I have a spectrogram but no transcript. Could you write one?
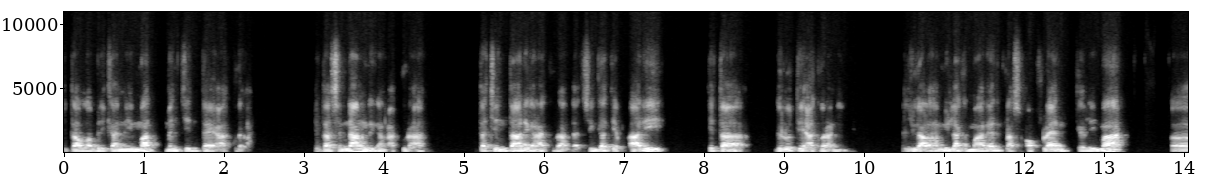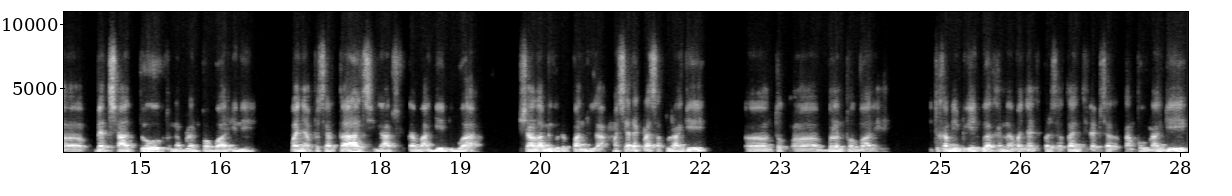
kita Allah berikan nikmat mencintai Al-Quran. Kita senang dengan Al-Quran. Kita cinta dengan Al-Quran. Dan sehingga tiap hari kita geluti Al-Quran ini. Dan juga Alhamdulillah kemarin kelas offline kelima, batch satu, karena bulan Februari ini banyak peserta, sehingga harus kita bagi dua. Insya Allah minggu depan juga masih ada kelas satu lagi eh, untuk eh, bulan Februari. Itu kami bikin juga karena banyak peserta yang tidak bisa tertampung lagi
